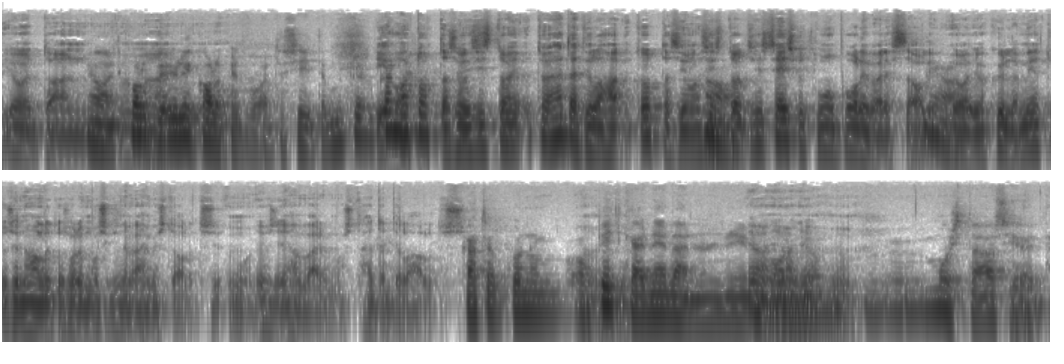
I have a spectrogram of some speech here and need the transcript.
Joitain. Joo, että 30, yli 30 vuotta siitä. Mutta joo, kannat... totta, se oli siis toi, toi hätätila, totta, silloin no. siis, toi, siis 70-luvun puolivälissä oli, joo, joo, joo kyllä, Miettusen hallitus oli muistaakseni vähemmistöhallitus, jos ihan väärin muista, hätätilahallitus. Kato, kun on pitkään elänyt, niin joo, on, joo, joo. muistaa asioita.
